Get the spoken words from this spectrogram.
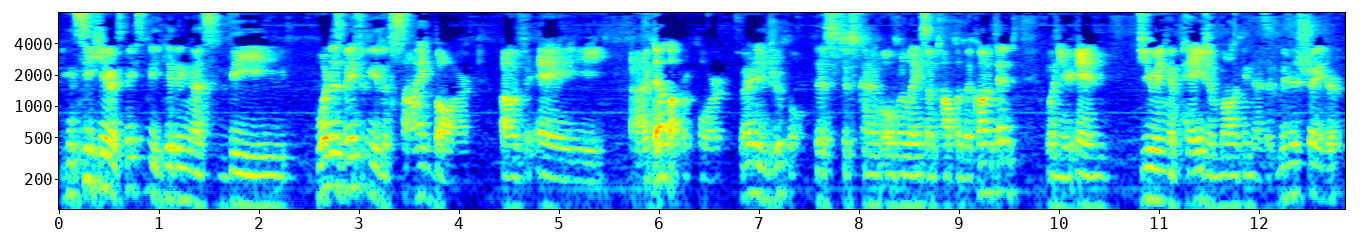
you can see here it's basically giving us the, what is basically the sidebar of a uh, report right in Drupal. This just kind of overlays on top of the content. When you're in viewing a page and logging as administrator,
